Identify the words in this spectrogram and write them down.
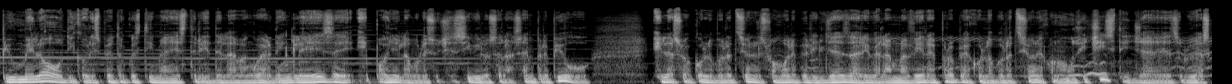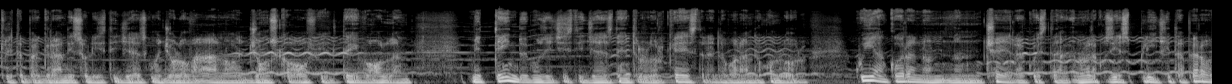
più melodico rispetto a questi maestri dell'avanguardia inglese e poi nei lavori successivi lo sarà sempre più e la sua collaborazione, il suo amore per il jazz arriverà a una vera e propria collaborazione con musicisti jazz. Lui ha scritto per grandi solisti jazz come Joe Lovano, John Scofield, Dave Holland, mettendo i musicisti jazz dentro l'orchestra e lavorando con loro. Qui ancora non, non c'era questa, non era così esplicita, però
